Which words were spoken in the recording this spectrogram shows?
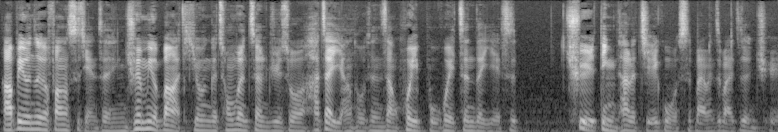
然后并用这个方式检测，你却没有办法提供一个充分证据说他在羊驼身上会不会真的也是确定它的结果是百分之百正确？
